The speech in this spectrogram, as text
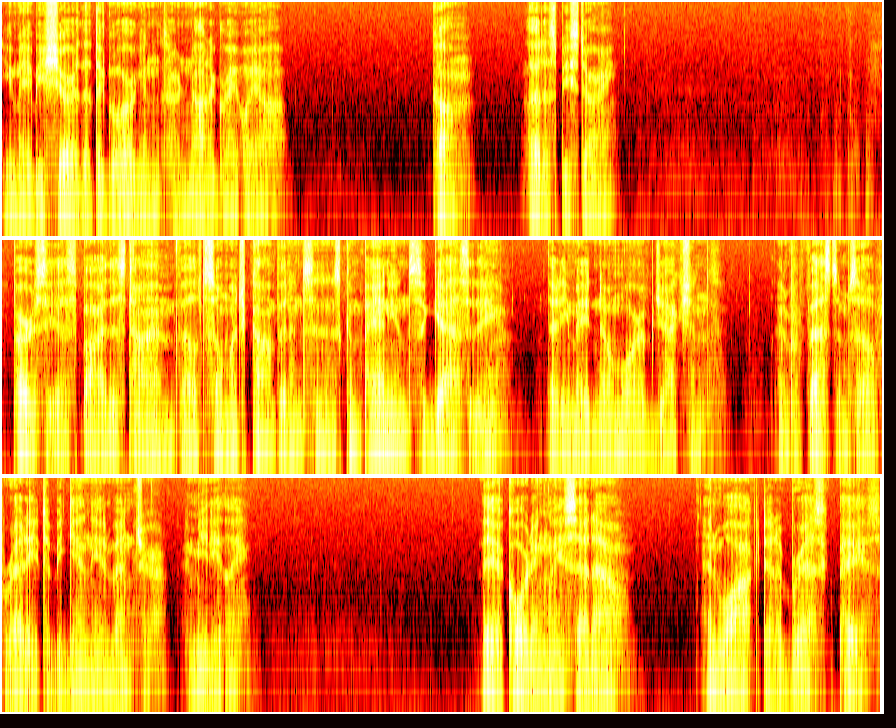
you may be sure that the Gorgons are not a great way off. Come, let us be stirring. Perseus, by this time, felt so much confidence in his companion's sagacity that he made no more objections, and professed himself ready to begin the adventure immediately. They accordingly set out and walked at a brisk pace,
